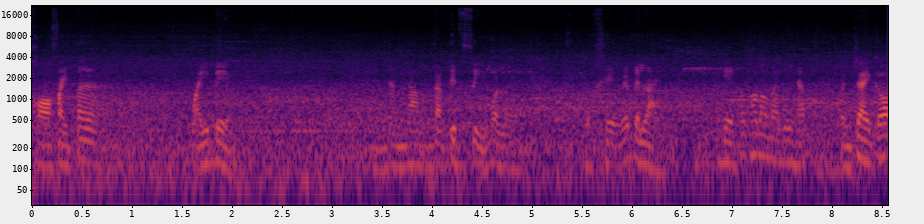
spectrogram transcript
คอไฟเตอร์ ไวเบรกกันดั้มแต่ติดสีหมดเลย โอเค ไม่เป็นไร โอเคเข้าๆประมาณนี้ครับ สนใจก็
